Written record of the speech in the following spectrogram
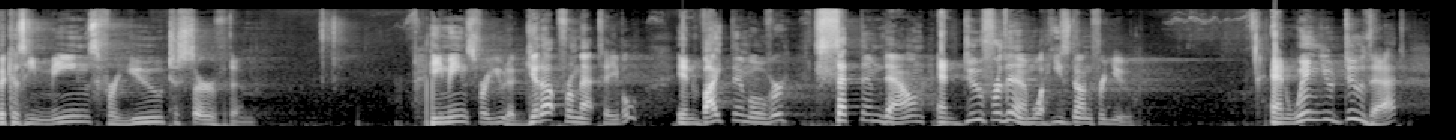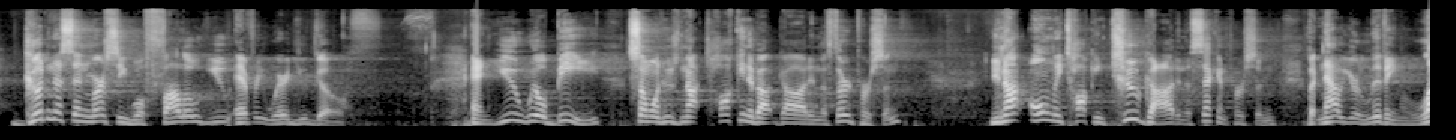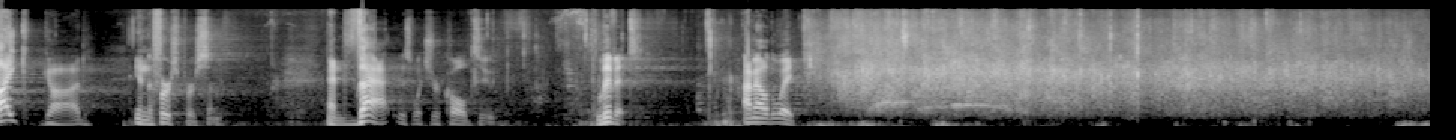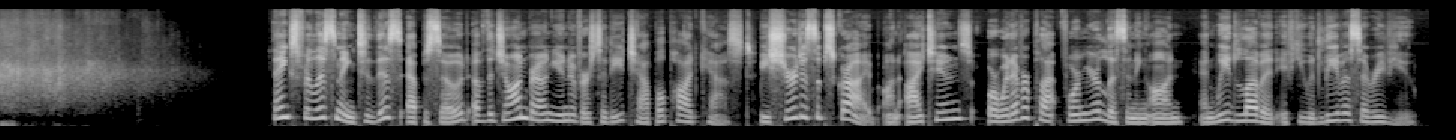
because He means for you to serve them. He means for you to get up from that table, invite them over, set them down, and do for them what He's done for you. And when you do that, goodness and mercy will follow you everywhere you go. And you will be someone who's not talking about God in the third person. You're not only talking to God in the second person, but now you're living like God in the first person. And that is what you're called to. Live it. I'm out of the way. Thanks for listening to this episode of the John Brown University Chapel Podcast. Be sure to subscribe on iTunes or whatever platform you're listening on, and we'd love it if you would leave us a review.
